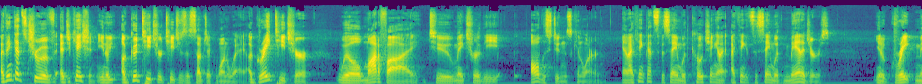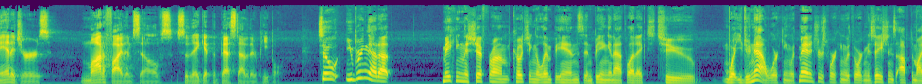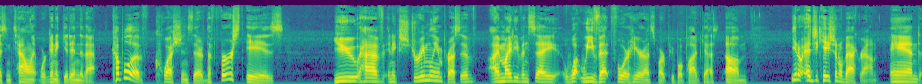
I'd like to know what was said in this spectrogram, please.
I think that's true of education. You know, a good teacher teaches a subject one way. A great teacher will modify to make sure the all the students can learn. And I think that's the same with coaching, and I, I think it's the same with managers. You know, great managers modify themselves so they get the best out of their people. So you bring that up, making the shift from coaching Olympians and being in athletics to what you do now, working with managers, working with organizations, optimizing talent. We're going to get into that. Couple of questions there. The first is you have an extremely impressive, I might even say what we vet for here on Smart People Podcast. Um, you know, educational background. And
